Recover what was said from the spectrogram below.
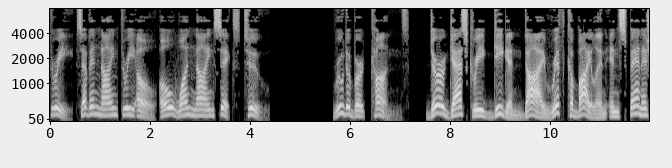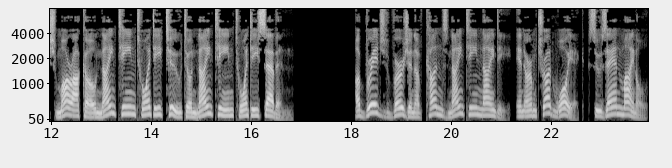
3-7930-0196-2 Rudibert Kunz Der Gaskrieg gegen die Rif-Kabylen in Spanish Morocco 1922–1927. Abridged version of Kunz 1990, in Irmtrud Wojak, Susanne Meinl,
